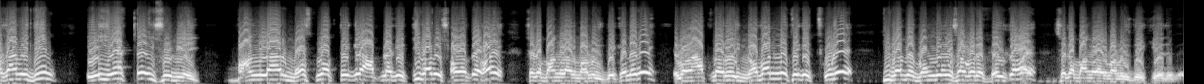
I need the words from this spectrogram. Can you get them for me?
আগামী দিন এই একটা ইস্যু নিয়েই বাংলার মসনদ থেকে আপনাকে কীভাবে সরাতে হয় সেটা বাংলার মানুষ দেখে নেবে এবং আপনার ওই নবান্ন থেকে ছুঁড়ে কীভাবে বঙ্গোপসাগরে ফেলতে হয় সেটা বাংলার মানুষ দেখিয়ে দেবে।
